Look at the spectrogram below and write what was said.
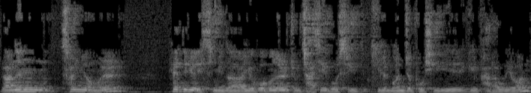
라는 설명을 해드려 있습니다. 이 부분을 좀 자세히 보시길 먼저 보시길 바라고요.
